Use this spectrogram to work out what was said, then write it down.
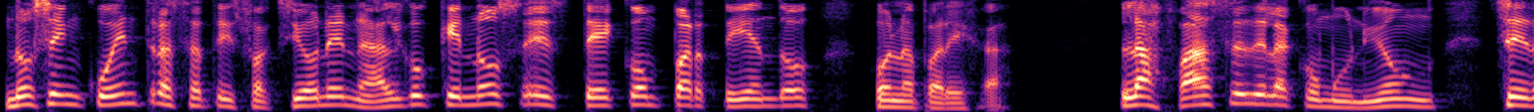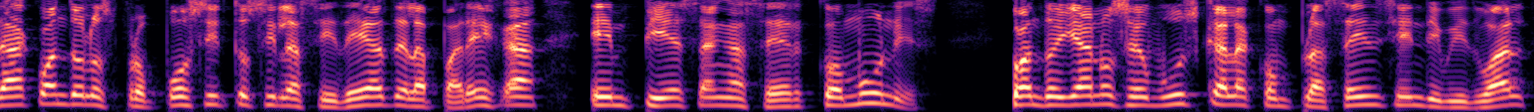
no se encuentra satisfacción en algo que no se esté compartiendo con la pareja. La fase de la comunión se da cuando los propósitos y las ideas de la pareja empiezan a ser comunes, cuando ya no se busca la complacencia individual,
